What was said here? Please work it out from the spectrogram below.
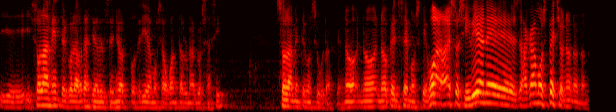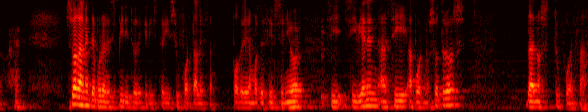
y, solamente con la gracia del Señor podríamos aguantar una cosa así. Solamente con su gracia. No, no, no pensemos que, bueno, eso si viene, sacamos pecho. No, no, no, no. Solamente por el Espíritu de Cristo y su fortaleza. Podríamos decir, Señor, si, si vienen así a por nosotros, danos tu fuerza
